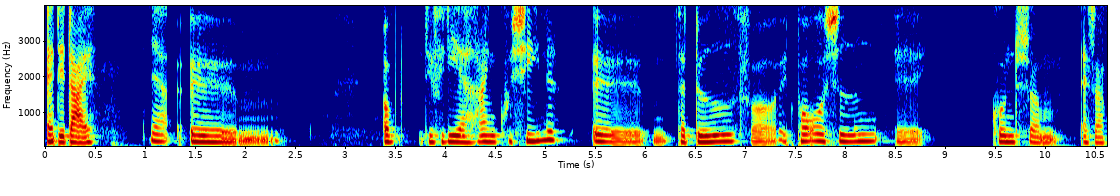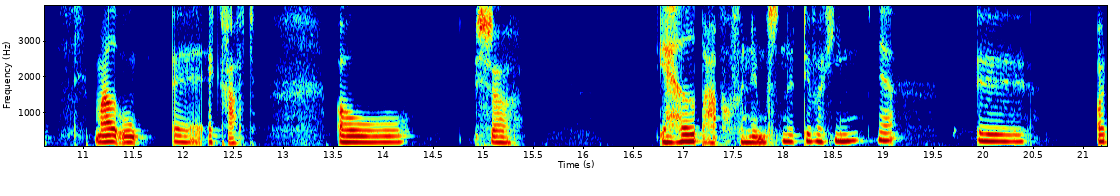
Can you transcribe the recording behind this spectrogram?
at det er dig. Ja. Øhm, og det er fordi, jeg har en kusine, øh, der døde for et par år siden, øh, kun som altså meget ung af, af kræft. Og så jeg havde bare på fornemmelsen, at det var hende. Ja. Øh, og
